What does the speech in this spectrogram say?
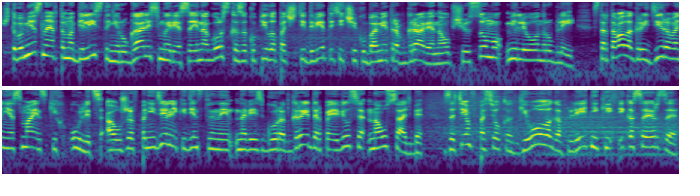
Чтобы местные автомобилисты не ругались, мэрия Саиногорска закупила почти 2000 кубометров гравия на общую сумму миллион рублей. Стартовало грейдирование с Майнских улиц, а уже в понедельник единственный на весь город грейдер появился на усадьбе. Затем в поселках Геологов, Летники и КСРЗ.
